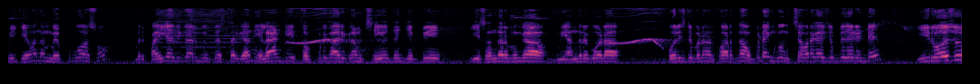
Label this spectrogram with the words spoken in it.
మీకు ఏమైనా మెప్పు కోసం మరి పై అధికారులు మెప్పిస్తారు కానీ ఇలాంటి తప్పుడు కార్యక్రమం చేయొద్దని చెప్పి ఈ సందర్భంగా మీ అందరూ కూడా పోలీస్ డిపార్ట్మెంట్ కోరుతున్నాం. ఒకటే ఇంకొక చివరిగా చెప్పేది ఏంటంటే ఈరోజు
